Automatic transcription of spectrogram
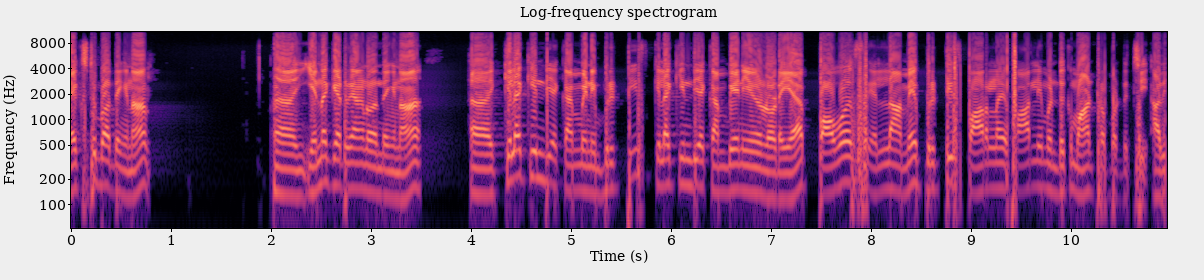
நெக்ஸ்ட் பார்த்தீங்கன்னா என்ன கேட்டிருக்காங்கன்னு வந்தீங்கன்னா கிழக்கிந்திய கம்பெனி பிரிட்டிஷ் கிழக்கிந்திய கம்பெனியினுடைய பவர்ஸ் எல்லாமே பிரிட்டிஷ் பார்ல பார்லிமெண்ட்டுக்கு மாற்றப்பட்டுச்சு. அது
